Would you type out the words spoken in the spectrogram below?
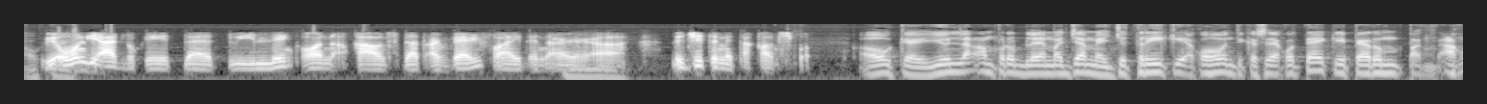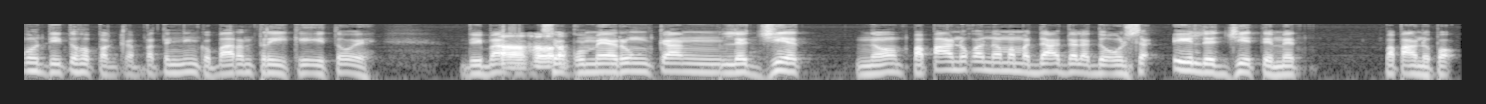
Okay. We only advocate that we link on accounts that are verified and are uh, legitimate accounts po. Okay, yun lang ang problema dyan. Medyo tricky ako hindi kasi ako techie, pero ako dito ho, pagkapatingin ko, parang tricky ito eh. Di ba? Oho. So kung meron kang legit, no, paano ka naman madadala doon sa illegitimate? Paano po?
